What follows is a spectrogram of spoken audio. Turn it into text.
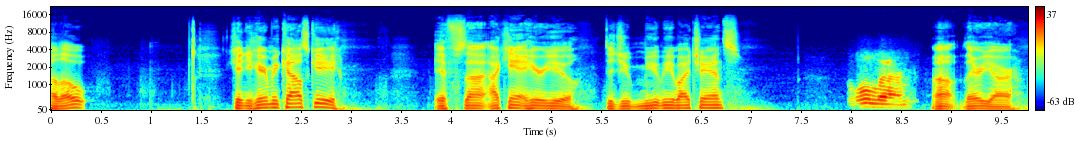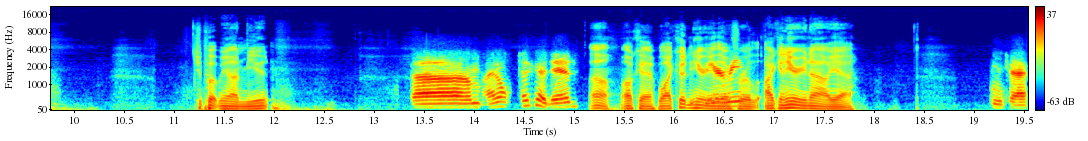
Hello, can you hear me, Kowski? If not, I can't hear you. Did you mute me by chance? hold on. Oh, there you are. Did you put me on mute? Um, I don't think I did. Oh, okay. Well, I couldn't hear You you hear there me? for. I can hear you now. Yeah. Okay.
